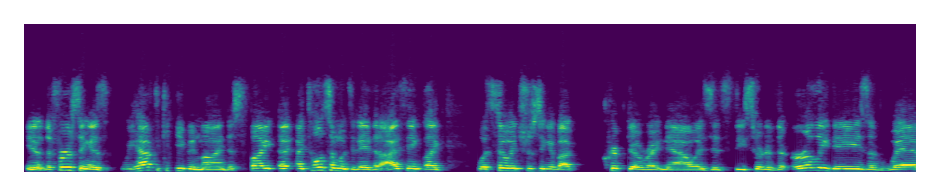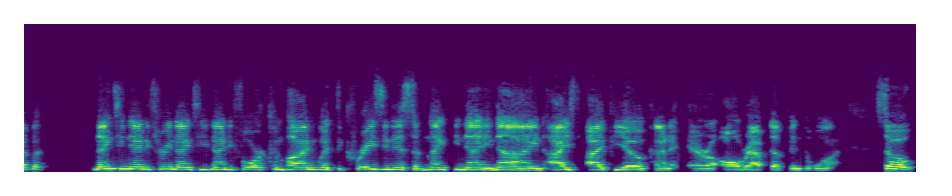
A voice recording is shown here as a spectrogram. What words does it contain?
you know, the first thing is we have to keep in mind, despite I, I told someone today that I think like what's so interesting about crypto right now is it's the sort of the early days of web 1993 1994 combined with the craziness of 1999 I, ipo kind of era all wrapped up into one so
